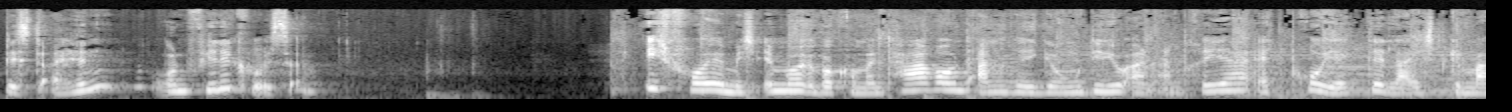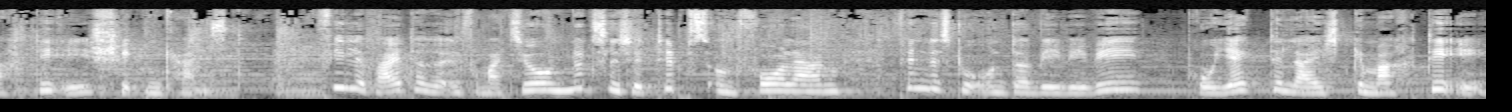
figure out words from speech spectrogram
Bis dahin und viele Grüße. Ich freue mich immer über Kommentare und Anregungen, die du an andrea.projekteleichtgemacht.de schicken kannst. Viele weitere Informationen, nützliche Tipps und Vorlagen findest du unter www.projekteleichtgemacht.de.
